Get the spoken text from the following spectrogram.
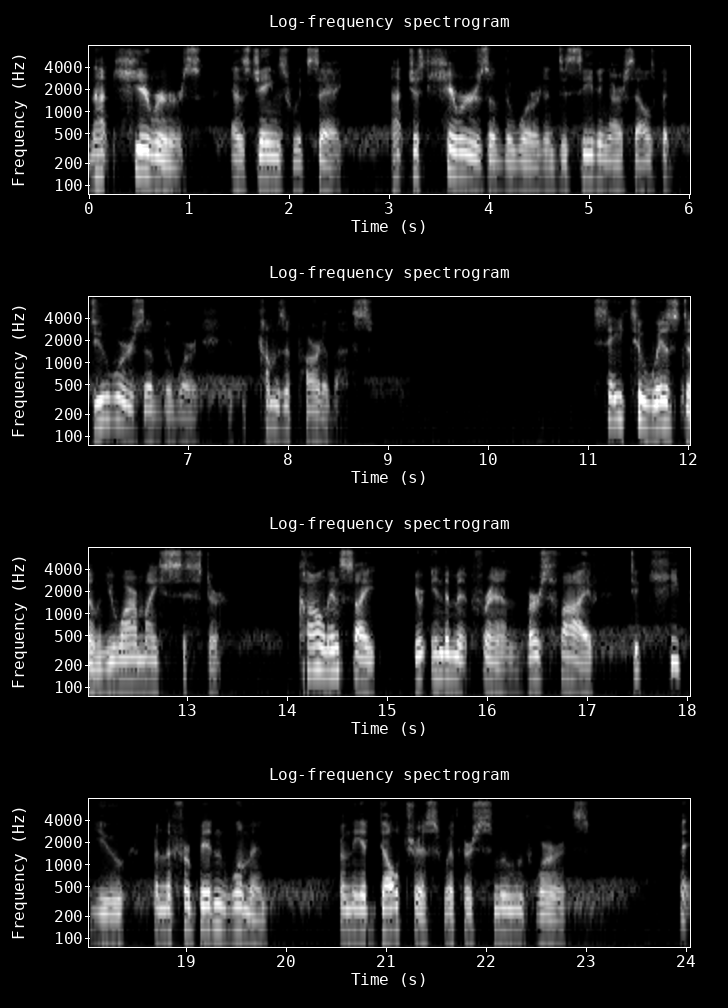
not hearers, as James would say, not just hearers of the word and deceiving ourselves, but doers of the word. It becomes a part of us. Say to wisdom, You are my sister. Call insight your intimate friend. Verse 5 To keep you from the forbidden woman, from the adulteress with her smooth words. But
